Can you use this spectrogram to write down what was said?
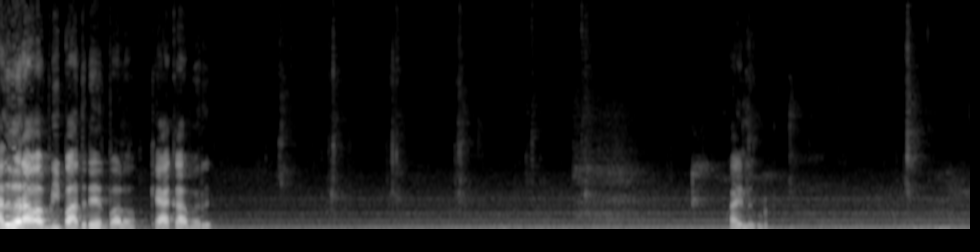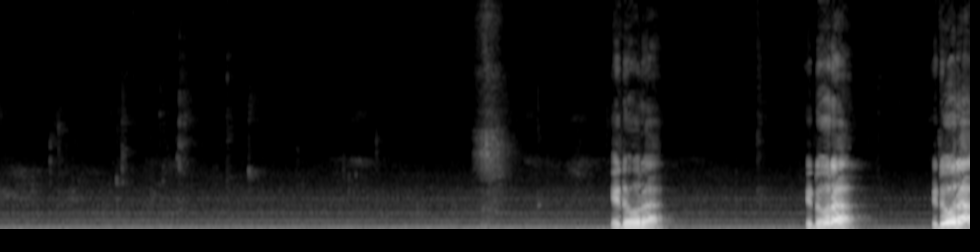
அது வர அவள் அப்படி பார்த்துட்டே இருப்பாளோ? கேட்காம இரு. வாயில் கொடு. ஏ டோரா. ஏ டோரா. ஏ டோரா.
